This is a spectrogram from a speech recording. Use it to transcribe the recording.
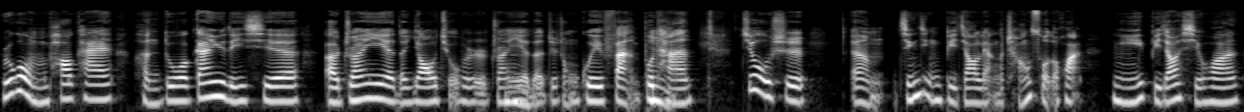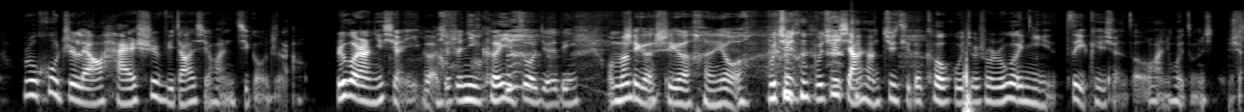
如果我们抛开很多干预的一些呃专业的要求或者是专业的这种规范不谈，就是嗯，仅仅比较两个场所的话，你比较喜欢入户治疗，还是比较喜欢机构治疗？如果让你选一个，就是你可以做决定。我们这个是一个很有 不去不去想想具体的客户，就是说，如果你自己可以选择的话，你会怎么选？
